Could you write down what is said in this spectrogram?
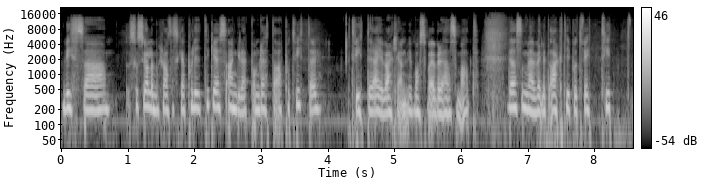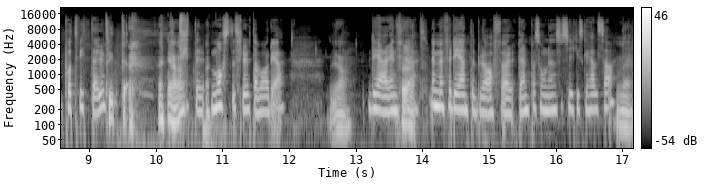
vissa socialdemokratiska politikers angrepp om detta på Twitter. Twitter är ju verkligen, vi måste vara överens om att den som är väldigt aktiv på, twi- på Twitter, Twitter. ja, Twitter måste sluta vara det. ja, Det är inte, nej men för det är inte bra för den personens psykiska hälsa. nej.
